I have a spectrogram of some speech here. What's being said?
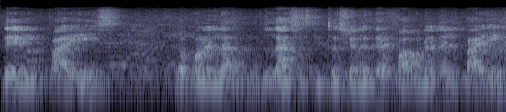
del país, lo ponen las, las instituciones de fauna en el país.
